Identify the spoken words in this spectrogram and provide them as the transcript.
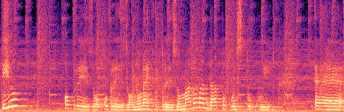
Io ho preso ho preso non è che ho preso ma hanno mandato questo qui. Eh,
